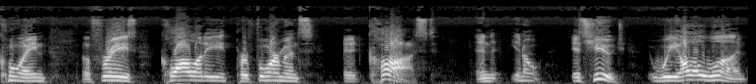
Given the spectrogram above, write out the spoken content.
coin, a phrase, quality, performance at cost. And, you know, it's huge. We all want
